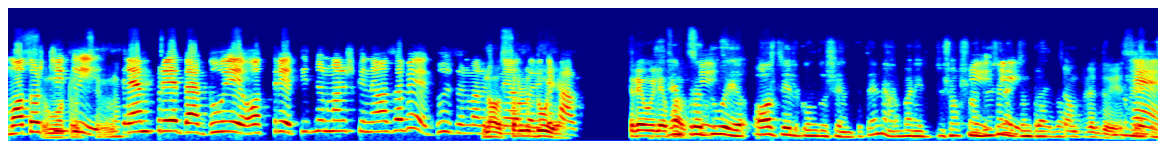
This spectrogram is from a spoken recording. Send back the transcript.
মোটরসাইকেলি motorcycle. sempre da due o tre তিনজন মানুষকে নেওয়া যাবে দুইজন মানুষ নেওয়া যাবে due. false। tre উইলে সেন্ট্রে ফালসো জি। দুয়ে অল ট্রেল কন্ডুসেন্ট তাই না মানে সবসময় দুইজন। একজন ড্রাইভার sempre due. হ্যাঁ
